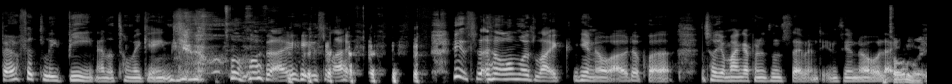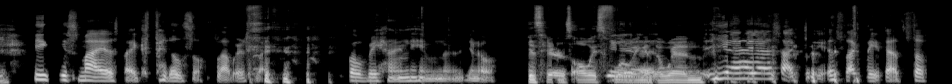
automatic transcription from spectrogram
perfectly be an otome game. You know, like he's like it's almost like you know out of a so your manga from the seventies. You know, like totally. He, he smiles like petals of flowers. Like go behind him, you know. His hair is always flowing yeah. in the wind. yeah, yeah, exactly, exactly that stuff.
